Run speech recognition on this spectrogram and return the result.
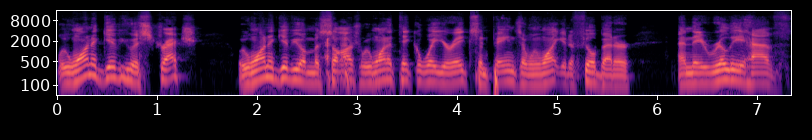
we want to give you a stretch. We want to give you a massage. we want to take away your aches and pains and we want you to feel better. And they really have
